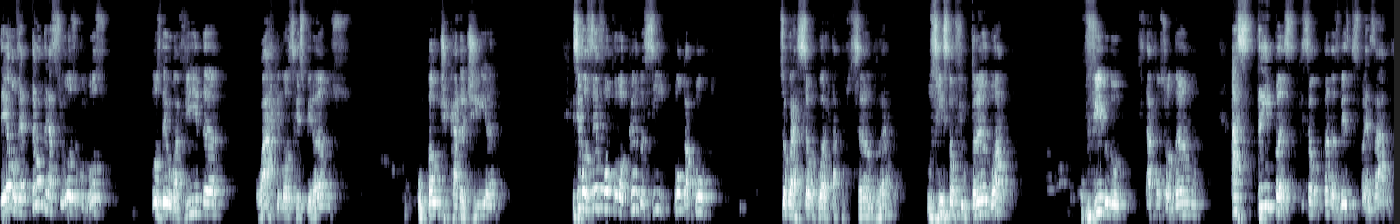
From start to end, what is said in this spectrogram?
Deus é tão gracioso conosco, nos deu a vida, o ar que nós respiramos, o pão de cada dia. E se você for colocando assim, ponto a ponto, seu coração agora está pulsando, né? Os rins estão filtrando, ó. O fígado está funcionando. As tripas, que são tantas vezes desprezadas,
